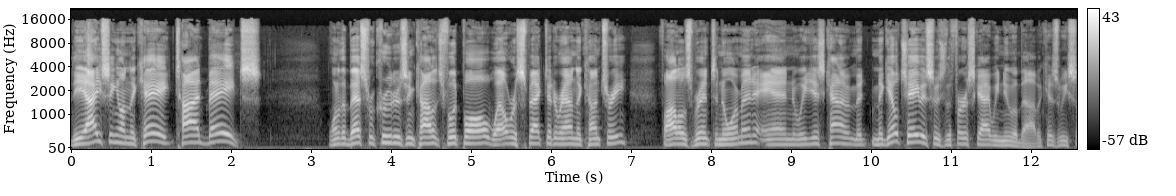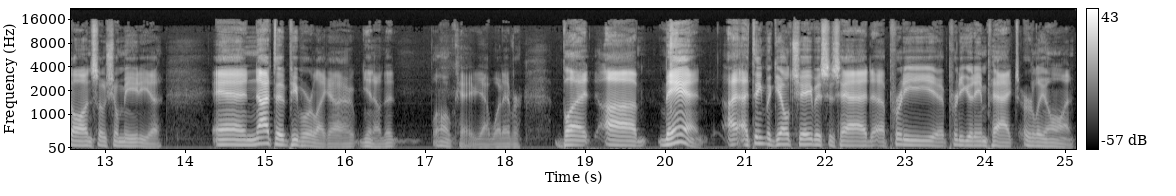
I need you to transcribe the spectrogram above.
the icing on the cake, Todd Bates, one of the best recruiters in college football, well respected around the country follows Brent to Norman, and we just kind of Miguel Chavis was the first guy we knew about because we saw on social media, and not that people were like, uh, you know, that okay, yeah, whatever, but uh, man, I, I, think Miguel Chavis has had a pretty a pretty good impact early on.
